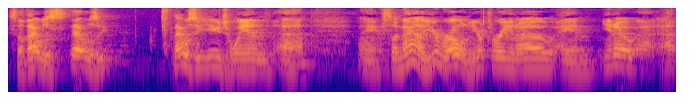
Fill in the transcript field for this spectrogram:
So that was that was a, that was a huge win. Um, and so now you're rolling. You're three and zero, and you know. I, I,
